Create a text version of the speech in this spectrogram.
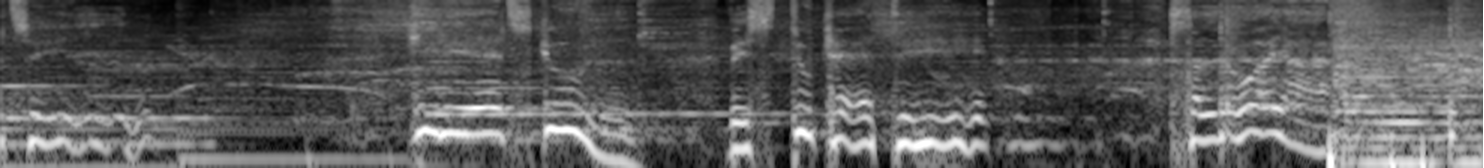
chance til Giv det et skud Hvis du kan det. Så lover jeg.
